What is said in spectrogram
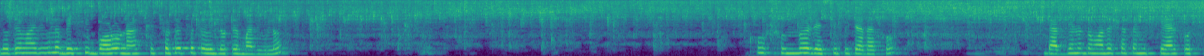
লোটে মাছগুলো বেশি বড় না, একটু ছোটো ছোটো ওই লোটে মাছগুলো। খুব সুন্দর রেসিপিটা দেখো। যার জন্য তোমাদের সাথে আমি শেয়ার করছি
